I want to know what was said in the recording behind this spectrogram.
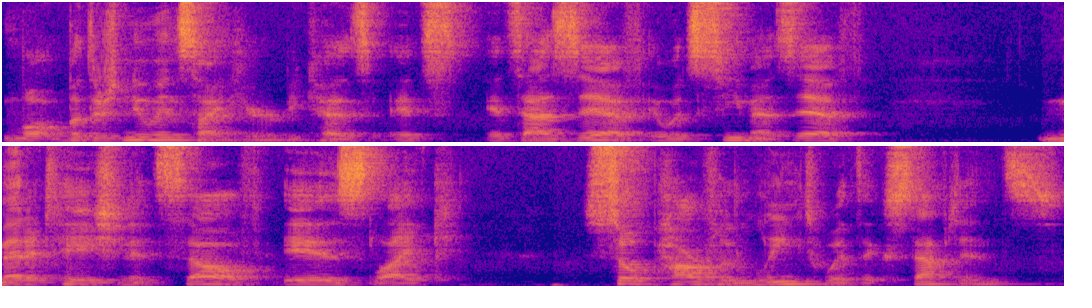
well but there's new insight here because it's it's as if it would seem as if meditation itself is like so powerfully linked with acceptance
